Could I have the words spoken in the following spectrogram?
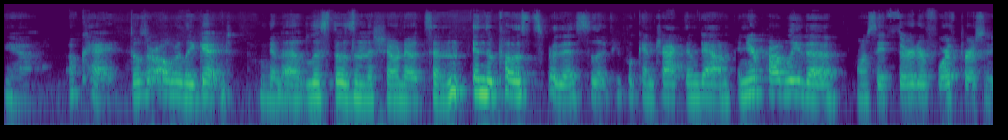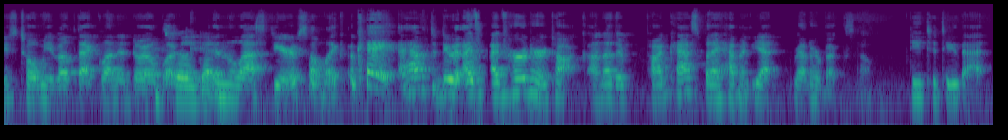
yeah okay those are all really good I'm going to list those in the show notes and in the posts for this so that people can track them down. And you're probably the, I want to say, third or fourth person who's told me about that Glennon Doyle it's book really in the last year. So I'm like, okay, I have to do it. I've, I've heard her talk on other podcasts, but I haven't yet read her book. So need to do that.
